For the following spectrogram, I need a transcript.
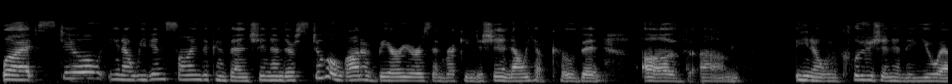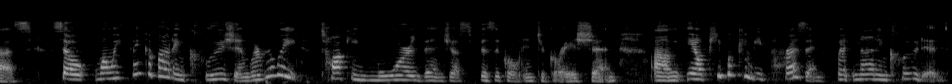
But still, you know, we didn't sign the convention, and there's still a lot of barriers and recognition. Now we have COVID of um, you know, inclusion in the US. So when we think about inclusion, we're really talking more than just physical integration. Um, you know, people can be present, but not included.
